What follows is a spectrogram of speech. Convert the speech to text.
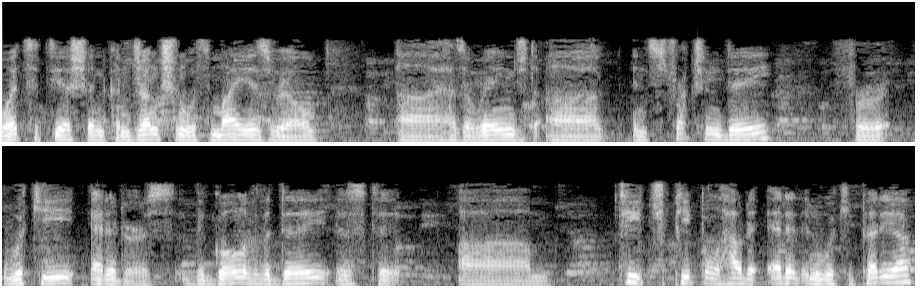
Moetzet Yesha, in conjunction with My Israel, uh, has arranged uh, Instruction Day for wiki editors. The goal of the day is to um, teach people how to edit in Wikipedia,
